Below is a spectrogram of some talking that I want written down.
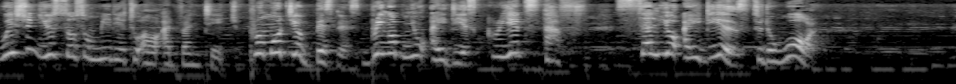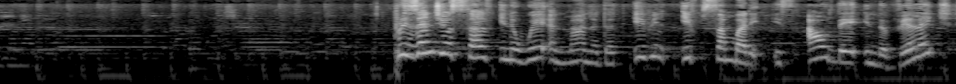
We should use social media to our advantage. Promote your business, bring up new ideas, create stuff, sell your ideas to the world Present yourself in a way and manner that even if somebody is out there in the village,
